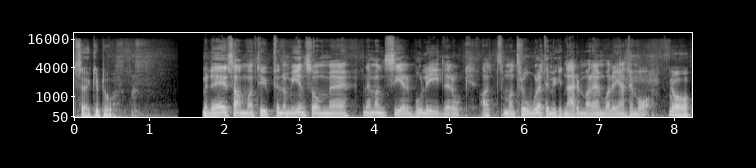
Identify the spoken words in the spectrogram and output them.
säkert då. Men det är samma typ fenomen som eh, när man ser bolider och att man tror att det är mycket närmare än vad det egentligen var. Ja,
